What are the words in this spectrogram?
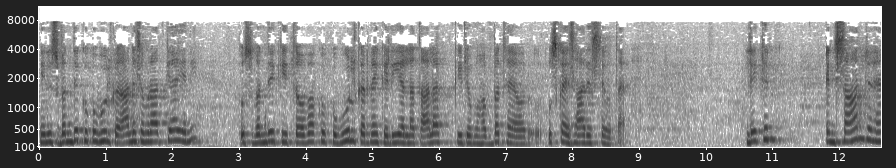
یعنی اس بندے کو قبول کر آنے سے مراد کیا ہے؟ یعنی اس بندے کی توبہ کو قبول کرنے کے لیے اللہ تعالی کی جو محبت ہے اور اس کا اظہار اس سے ہوتا ہے۔ لیکن انسان جو ہے،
